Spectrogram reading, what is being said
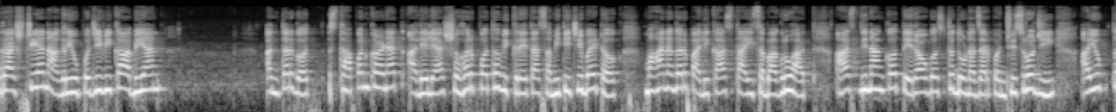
राष्ट्रीय नागरी उपजीविका अभियान अंतर्गत स्थापन करण्यात आलेल्या शहर पथ विक्रेता समितीची बैठक महानगरपालिका स्थायी सभागृहात आज दिनांक तेरा ऑगस्ट दोन हजार पंचवीस रोजी आयुक्त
